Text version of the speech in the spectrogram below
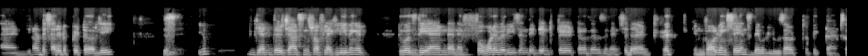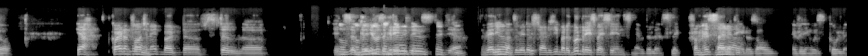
and you know decided to pit early, just yep. get their chance instead of like leaving it towards the end. And if for whatever reason they didn't pit or there was an incident with involving Sainz, they would lose out a big time. So yeah, quite unfortunate, but uh, still, uh, it's a, a, a it was a great race. Yeah, very yeah. conservative strategy, but a good race by Sainz, nevertheless. Like from his side, yeah. I think it was all everything was golden.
